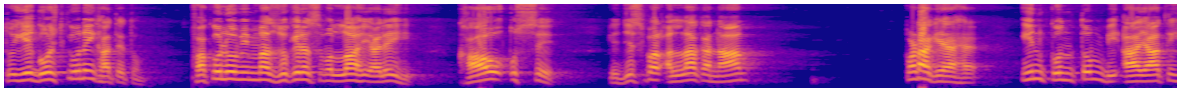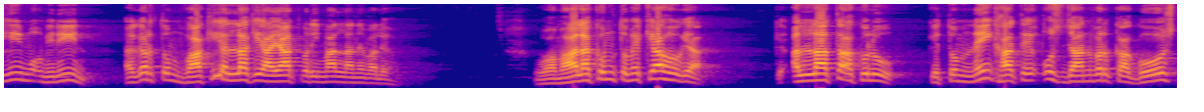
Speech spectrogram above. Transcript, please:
تو یہ گوشت کیوں نہیں کھاتے تم؟ فکل و مما ذکر رسم اللہ علیہ، کھاؤ اس سے کہ جس پر اللہ کا نام پڑھا گیا ہے۔ ان کن تم بھی آیات ہی مومنین اگر تم واقعی اللہ کی آیات پر ایمان لانے والے ہو۔ وہ مالکم تمہیں کیا ہو گیا؟ کہ اللہ تعلو کہ تم نہیں کھاتے اس جانور کا گوشت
